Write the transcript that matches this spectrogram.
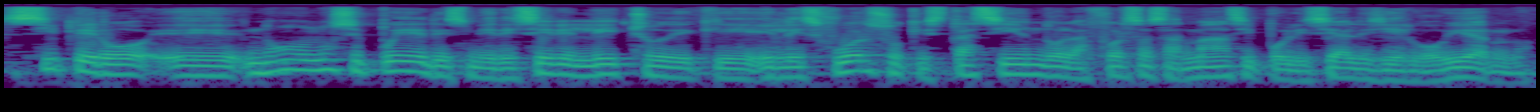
Sí, pero eh, no, no se puede desmerecer el hecho de que el esfuerzo que está haciendo las Fuerzas Armadas y Policiales y el gobierno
